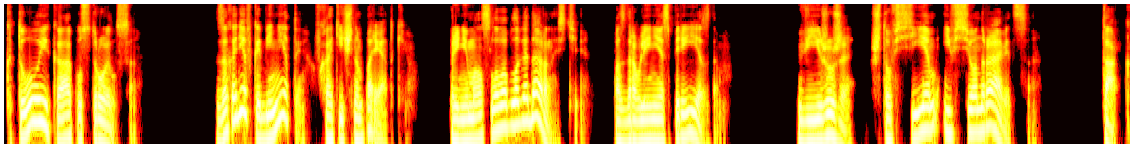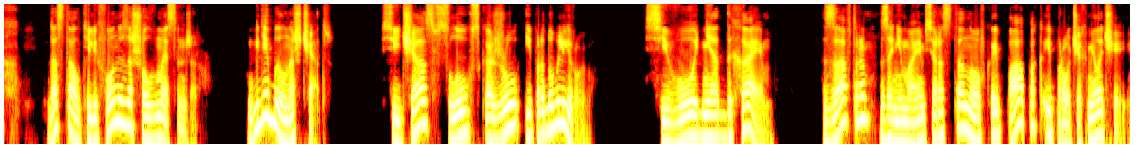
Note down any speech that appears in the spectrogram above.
кто и как устроился. Заходя в кабинеты в хаотичном порядке, принимал слова благодарности, поздравления с переездом. Вижу же, что всем и все нравится. Так, достал телефон и зашел в мессенджер. Где был наш чат? Сейчас вслух скажу и продублирую. Сегодня отдыхаем. Завтра занимаемся расстановкой папок и прочих мелочей.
